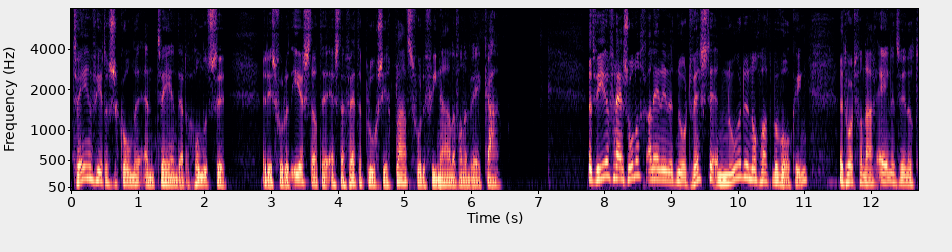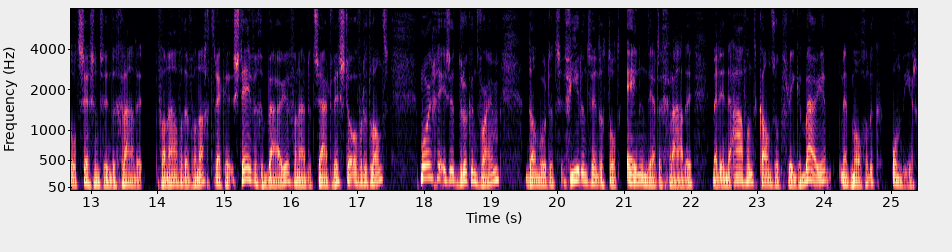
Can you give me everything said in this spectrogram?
42 seconden en 32 honderdste. Het is voor het eerst dat de estafetteploeg zich plaatst voor de finale van een WK. Het weer vrij zonnig, alleen in het noordwesten en noorden nog wat bewolking. Het wordt vandaag 21 tot 26 graden. Vanavond en vannacht trekken stevige buien vanuit het zuidwesten over het land. Morgen is het drukkend warm, dan wordt het 24 tot 31 graden... met in de avond kans op flinke buien, met mogelijk onweer.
